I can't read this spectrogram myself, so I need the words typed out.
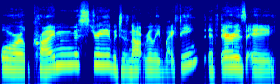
or crime mystery, which is not really my thing. If there is a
